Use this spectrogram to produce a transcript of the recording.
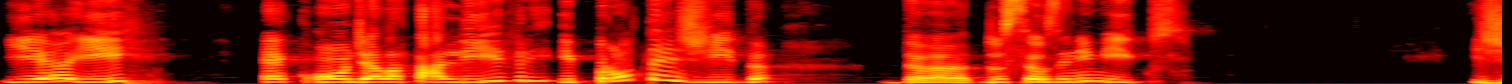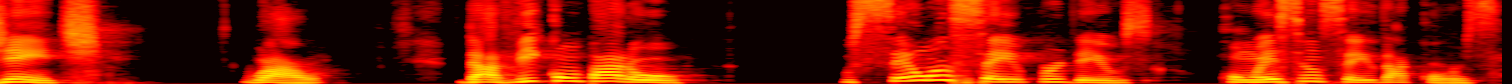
E aí, é onde ela está livre e protegida da, dos seus inimigos. E, gente, uau! Davi comparou o seu anseio por Deus com esse anseio da corça.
